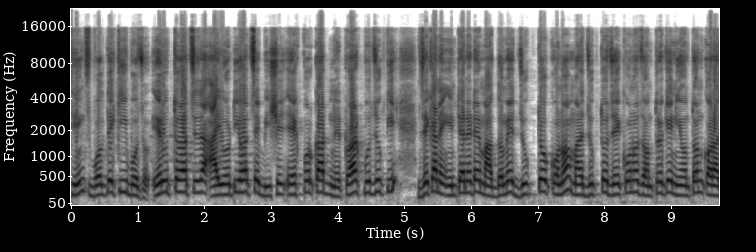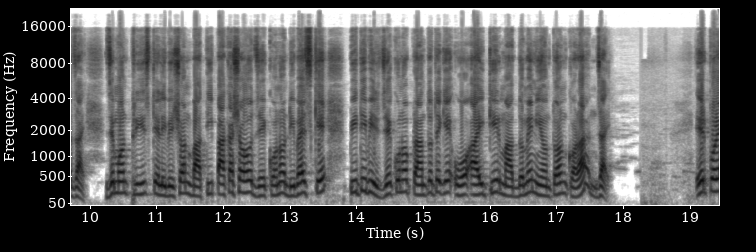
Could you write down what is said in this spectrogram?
থিংস বলতে কি বোঝো? এর উত্তর হচ্ছে যে আইওটি হচ্ছে বিশেষ এক প্রকার নেটওয়ার্ক প্রযুক্তি যেখানে ইন্টারনেটের মাধ্যমে যুক্ত কোনো মানে যুক্ত যে কোনো যন্ত্রকে নিয়ন্ত্রণ করা যায়। যেমন ফ্রিজ টেলিভিশন বাতি, পাখাসহ যে কোনো ডিভাইসকে পৃথিবীর যে কোনো প্রান্ত থেকে ওআইটির মাধ্যমে নিয়ন্ত্রণ করা যায়। এরপরে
